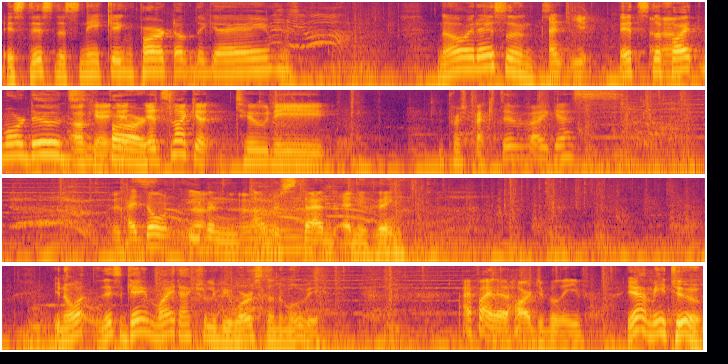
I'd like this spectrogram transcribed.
Is this the sneaking part of the game? No, it isn't. And you. It's the Uh, fight more dudes Okay, it- it's like a 2D perspective, I guess. I don't uh, even uh, understand anything. you know what? This game might actually be worse than the movie. I find it hard to believe. Yeah, me too.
